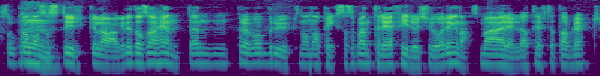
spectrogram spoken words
som kan Mm. også styrke laget ditt. Altså hente en, Prøve å bruke noen av picksa på en 3-24-åring da, som er relativt etablert.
